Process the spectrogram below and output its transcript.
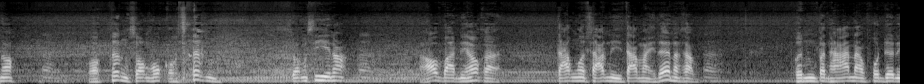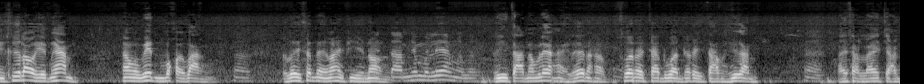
เนาะค่ะออกเทิง26ออกเทิง24เนาะ ค่ะเอาบัดนี้เฮาก็ ตามงวด3นี่ตามให้เด้อนะครับค่ะเพิ่นปัญหาหน้าพดเดี๋ยวนี้คือเราเห็นงานน้ามาเว้นบ่ค่อยว่างค่ะก็เลยเสนอมาให้พี่น้องตามยามมื้อแลงน่ะมันนี่ตามน้ำแรกให้เด้อนะครับส่วนอาจารย์ด้วนก็ติดตามให้กันค่ะหลายท่านหลายอาจารย์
